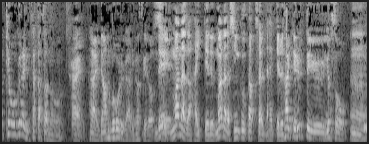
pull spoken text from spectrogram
ー強ぐらいの高さのはいはい、段ボールがありますけどで、えーマナが入ってる。マナが真空パックされて入ってる。入ってるっていう予想、うん。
